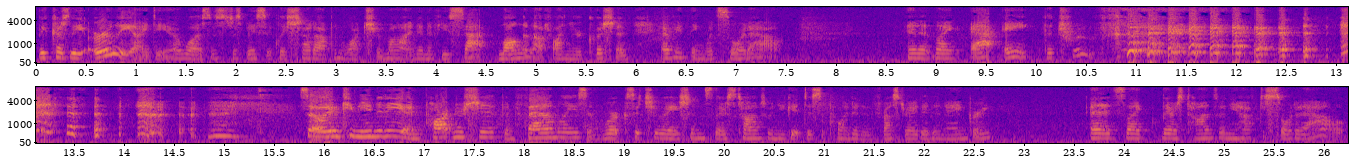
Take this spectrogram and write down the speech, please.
Because the early idea was is just basically shut up and watch your mind, and if you sat long enough on your cushion, everything would sort out. And it like ain't the truth. So in community and partnership and families and work situations, there's times when you get disappointed and frustrated and angry. And it's like there's times when you have to sort it out.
